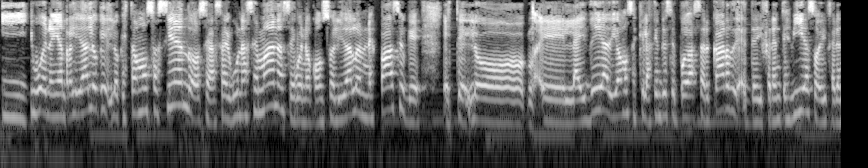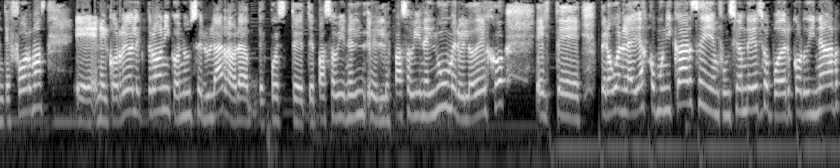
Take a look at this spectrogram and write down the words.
Y, bueno, y en realidad lo que lo que estamos haciendo, o sea, hace algunas semanas es bueno consolidarlo en un espacio que este lo eh, la idea, digamos, es que la gente se pueda acercar de, diferentes vías o de diferentes formas eh, en el correo electrónico, en un celular. Ahora después te, te paso bien el, les paso bien el número y lo dejo. Este, pero bueno, la idea es comunicarse y en función de eso poder coordinar,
